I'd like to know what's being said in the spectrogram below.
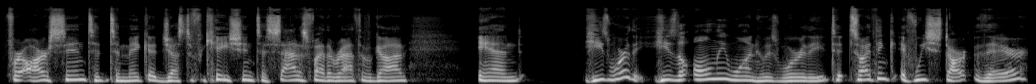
for our sin to to make a justification to satisfy the wrath of God. And he's worthy. He's the only one who is worthy to, so i think if we start there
